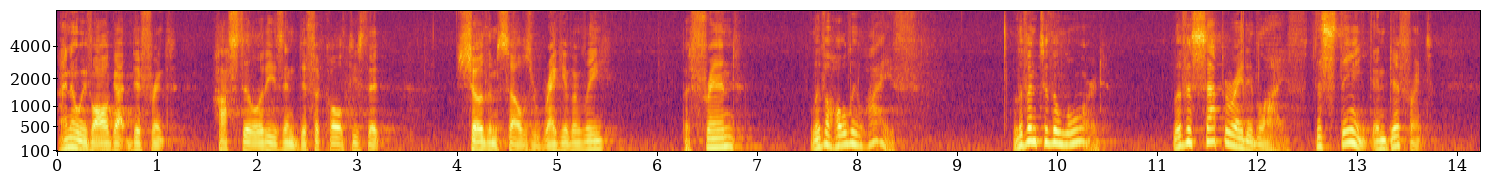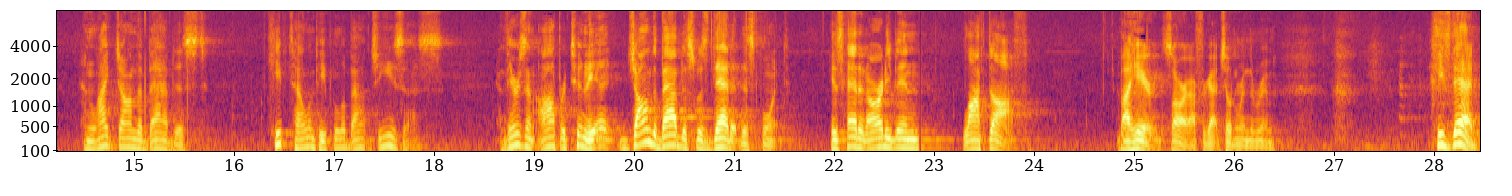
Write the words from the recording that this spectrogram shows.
I know we've all got different hostilities and difficulties that show themselves regularly. But, friend, live a holy life. Live unto the Lord. Live a separated life, distinct and different. And like John the Baptist, keep telling people about Jesus. And there's an opportunity. John the Baptist was dead at this point, his head had already been lopped off by Herod. Sorry, I forgot children were in the room. He's dead.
